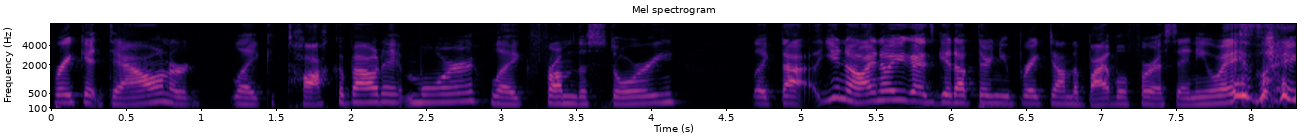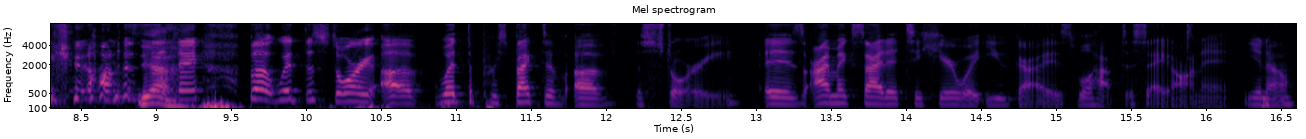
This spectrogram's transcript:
break it down or like talk about it more like from the story like that you know i know you guys get up there and you break down the bible for us anyways like on a Yeah. sunday but with the story of with the perspective of the story is i'm excited to hear what you guys will have to say on it you know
